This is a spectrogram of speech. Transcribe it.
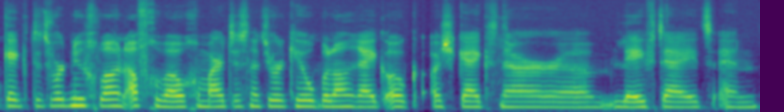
Kijk, het wordt nu gewoon afgewogen, maar het is natuurlijk heel belangrijk ook als je kijkt naar ehm, leeftijd en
